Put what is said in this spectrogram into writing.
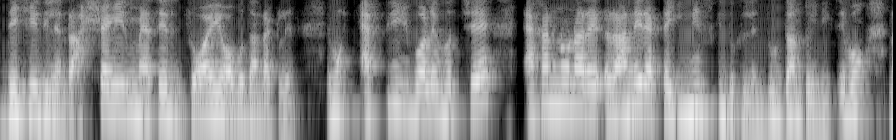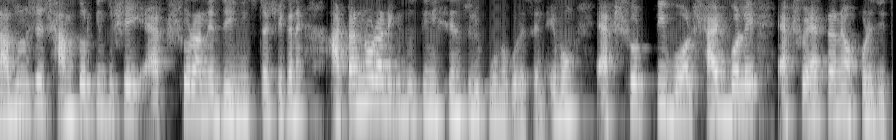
দেখিয়ে দিলেন। রাজশাহীর ম্যাচের জয়ে অবদান রাখলেন এবং একত্রিশ বলে হচ্ছে একান্ন রানের একটা ইনিংস কিন্তু খেললেন, দুর্দান্ত ইনিংস এবং নাজমুল হোসেন শান্তর কিন্তু সেই একশো রানের যে ইনিংসটা, সেখানে আটান্ন রানে কিন্তু তিনি সেঞ্চুরি পূর্ণ করেছেন এবং একষট্টি বল, ষাট বলে একশো এক রানে অপরাজিত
